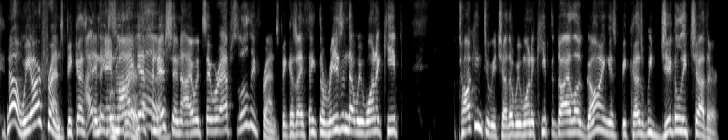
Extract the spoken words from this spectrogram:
no, we are friends because I in, in my friends. definition, I would say we're absolutely friends because I think the reason that we want to keep talking to each other, we want to keep the dialogue going is because we jiggle each other.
